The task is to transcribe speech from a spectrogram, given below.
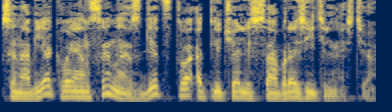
Сыновья Кваянсена с детства отличались сообразительностью.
